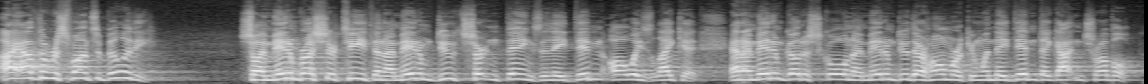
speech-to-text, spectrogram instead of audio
I have the responsibility. So I made them brush their teeth and I made them do certain things and they didn't always like it. And I made them go to school and I made them do their homework and when they didn't, they got in trouble.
